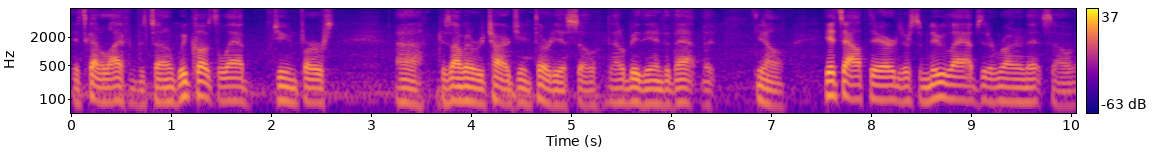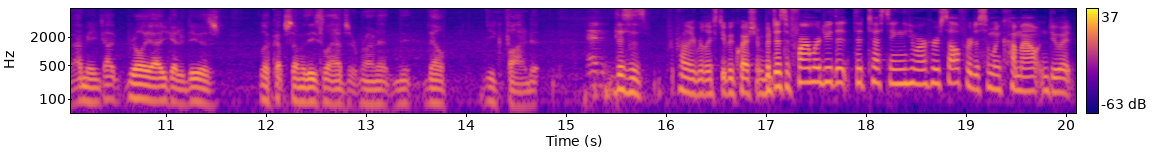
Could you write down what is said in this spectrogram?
it's got a life of its own. We closed the lab June 1st because uh, I'm going to retire June 30th so that'll be the end of that. But you know it's out there. There's some new labs that are running it. So I mean really all you got to do is look up some of these labs that run it and they'll you can find it and this is probably a really stupid question, but does a farmer do the, the testing him or herself, or does someone come out and do it?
